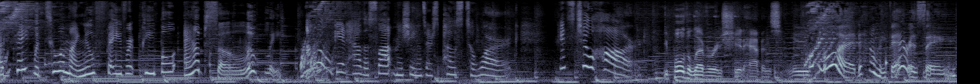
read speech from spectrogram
a date with two of my new favorite people? Absolutely. I don't get how the slot machines are supposed to work. It's too hard. You pull the lever and shit happens. Lube. Good. Oh, how embarrassing.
